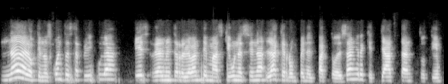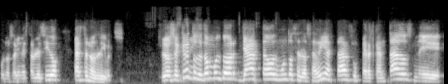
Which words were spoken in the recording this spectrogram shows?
nada de lo que nos cuenta esta película es realmente relevante más que una escena, la que rompen el pacto de sangre que ya tanto tiempo nos habían establecido hasta en los libros. Los secretos de Dumbledore ya todo el mundo se lo sabía, estaban súper cantados. eh,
